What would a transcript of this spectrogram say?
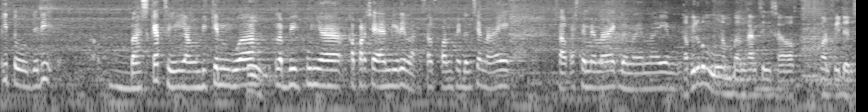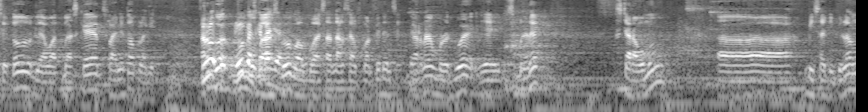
itu jadi basket sih yang bikin gua Hmm. lebih punya kepercayaan diri lah self confidence nya naik self esteemnya naik dan lain-lain tapi lu mengembangkan si self confidence itu lewat basket. Selain itu apa lagi? Lu- Karena gue lu mau bahas, aja. gue mau bahas tentang self confidence ya. Karena menurut gue ya sebenarnya secara umum eh, bisa dibilang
